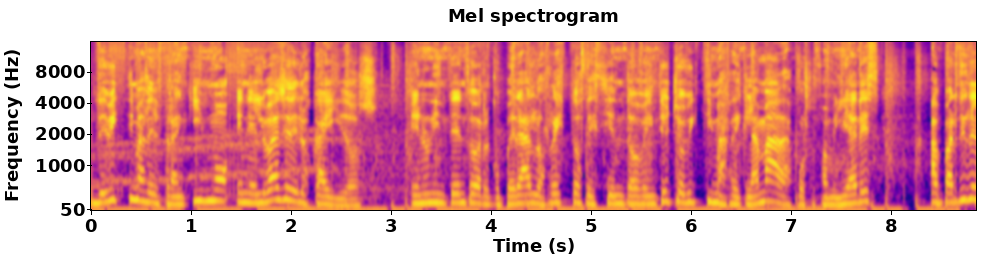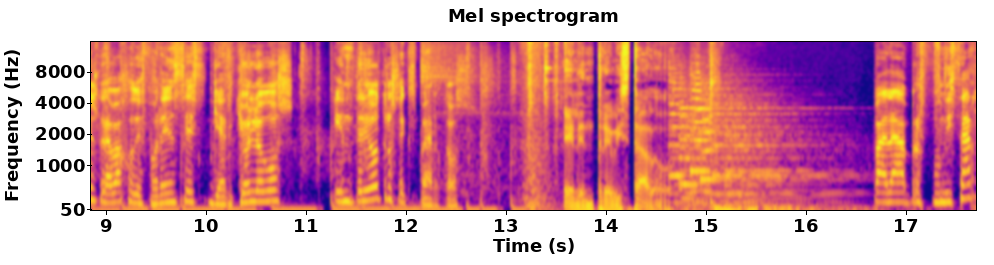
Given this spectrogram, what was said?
de víctimas del franquismo en el Valle de los Caídos en un intento de recuperar los restos de 128 víctimas reclamadas por sus familiares a partir del trabajo de forenses y arqueólogos, entre otros expertos. El entrevistado. Para profundizar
